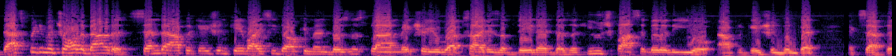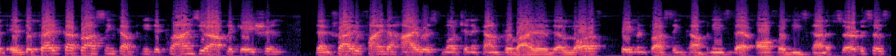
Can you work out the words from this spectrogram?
That's pretty much all about it. Send the application, KYC document, business plan. Make sure your website is updated. There's a huge possibility your application will get accepted. If the credit card processing company declines your application, then try to find a high risk merchant account provider. There are a lot of payment processing companies that offer these kind of services.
